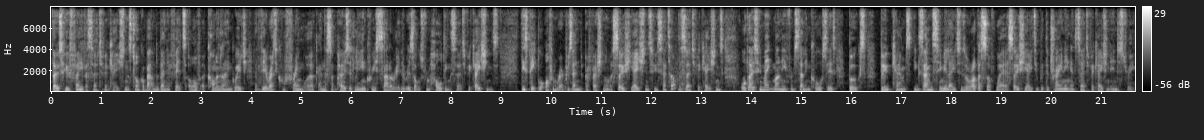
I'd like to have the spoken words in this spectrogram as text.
Those who favour certifications talk about the benefits of a common language, a theoretical framework, and the supposedly increased salary that results from holding certifications. These people often represent the professional associations who set up the certifications, or those who make money from selling courses, books, boot camps, exam simulators, or other software associated with the training and certification industry,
